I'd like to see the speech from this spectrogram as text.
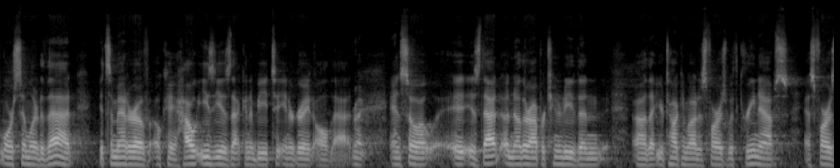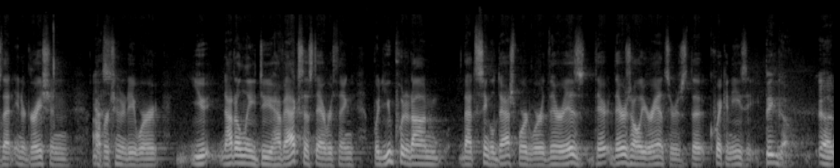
more similar to that. It's a matter of okay, how easy is that going to be to integrate all that? Right. And so, is that another opportunity then uh, that you're talking about as far as with Green Apps, as far as that integration Yes. opportunity where you not only do you have access to everything, but you put it on that single dashboard where there is there, there's all your answers, the quick and easy. Bingo. Uh,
